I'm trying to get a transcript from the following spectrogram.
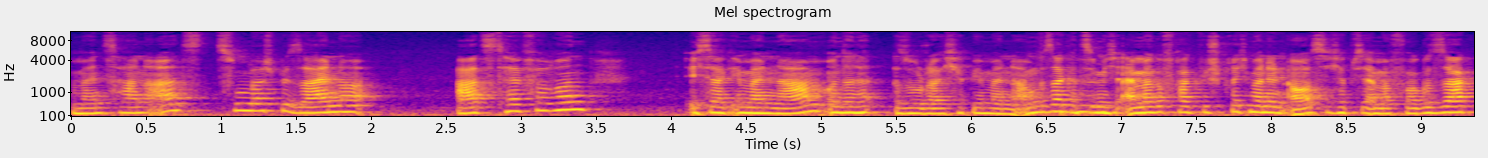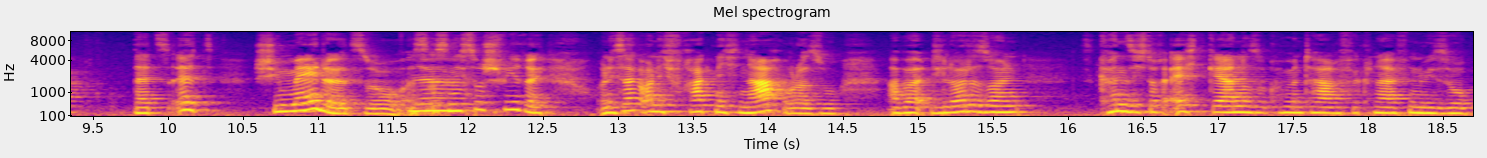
mein Zahnarzt zum Beispiel, seine Arzthelferin, ich sage ihr meinen Namen und dann, also, oder ich habe ihr meinen Namen gesagt, hat sie mich einmal gefragt, wie spricht man den aus? Ich habe sie einmal vorgesagt, that's it. She made it so. Es ja. ist nicht so schwierig. Und ich sage auch nicht, frag nicht nach oder so. Aber die Leute sollen, können sich doch echt gerne so Kommentare verkneifen wie so,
